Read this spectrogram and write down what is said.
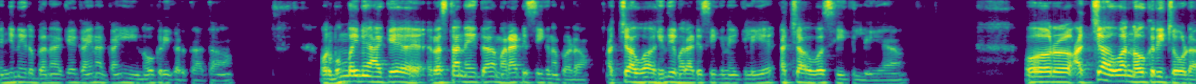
इंजीनियर बना के कहीं ना कहीं नौकरी करता था। और मुंबई में आके रास्ता नहीं था, मराठी सीखना पड़ा। अच्छा हुआ हिंदी मराठी सीखने के लिए अच्छा हुआ सीख लिया। और अच्छा हुआ नौकरी छोड़ा।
